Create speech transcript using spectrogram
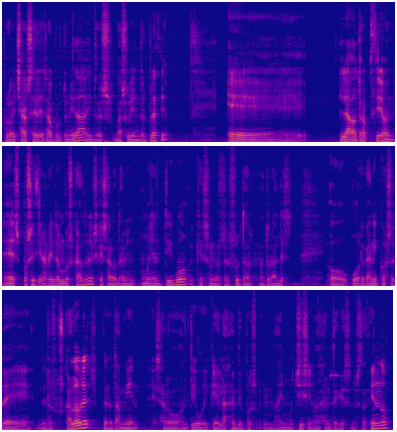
aprovecharse de esa oportunidad entonces va subiendo el precio. Eh, la otra opción es posicionamiento en buscadores, que es algo también muy antiguo, que son los resultados naturales o orgánicos de, los buscadores, pero también es algo antiguo y que la gente, pues hay muchísima gente que se lo está haciendo.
